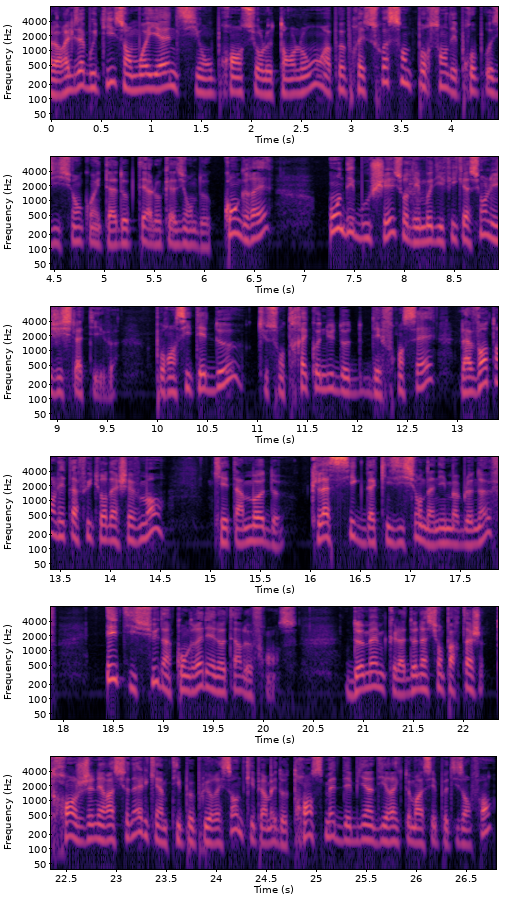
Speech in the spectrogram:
Alors elles aboutissent en moyenne, si on prend sur le temps long, à peu près 60% des propositions qui ont été adoptées à l'occasion de congrès ont débouché sur des modifications législatives. Pour en citer deux, qui sont très connus des Français, la vente en l'état futur d'achèvement, qui est un mode classique d'acquisition d'un immeuble neuf, est issue d'un congrès des notaires de France. De même que la donation-partage transgénérationnelle, qui est un petit peu plus récente, qui permet de transmettre des biens directement à ses petits-enfants,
